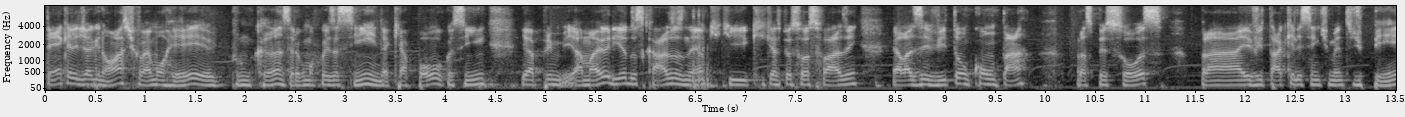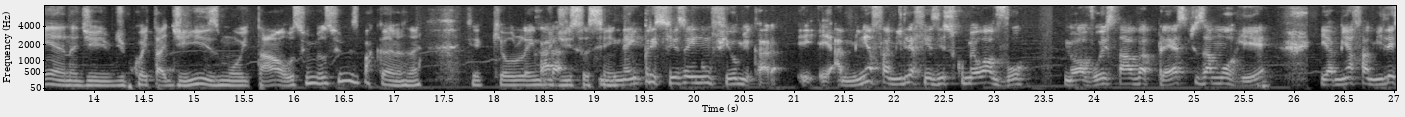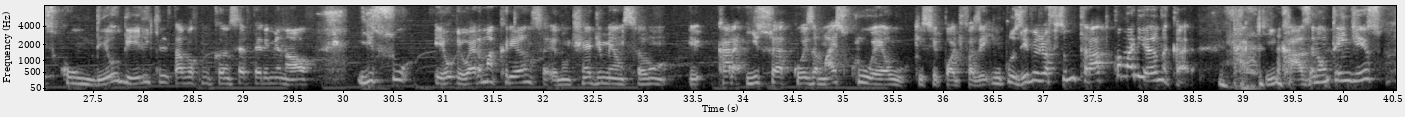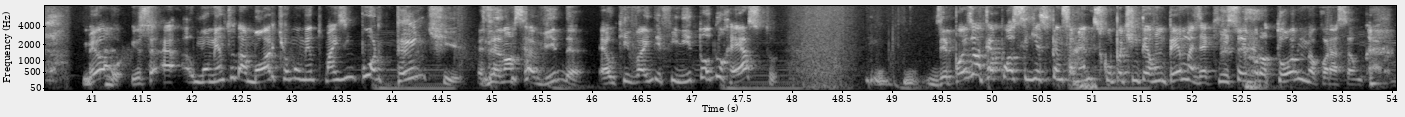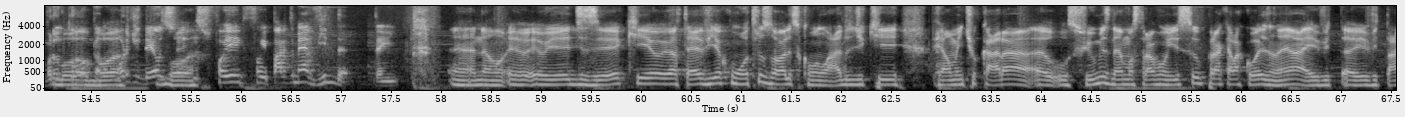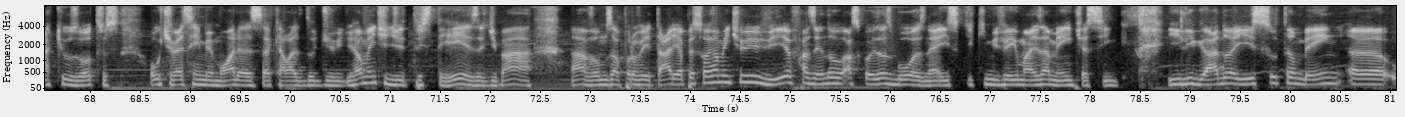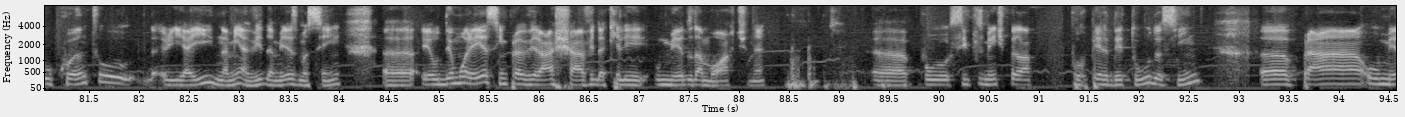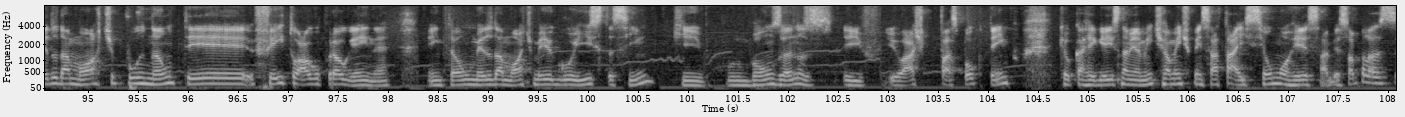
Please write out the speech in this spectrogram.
tem aquele diagnóstico, vai morrer por um câncer, alguma coisa assim, daqui a pouco, assim, e a, a maioria dos casos, né, o que, que, que as pessoas fazem, elas evitam contar para as pessoas para evitar aquele sentimento de pena, de, de coitadismo e tal. Os filmes, os filmes bacanas, né? Que, que eu lembro cara, disso assim. Nem precisa ir num filme, cara. E, a minha família fez isso com meu avô. Meu avô estava prestes a morrer e a minha família escondeu dele que ele estava com câncer terminal. Isso eu, eu era uma criança, eu não tinha dimensão. Eu, cara, isso é a coisa mais cruel que se pode fazer. Inclusive, eu já fiz um trato com a Mariana, cara. Aqui em casa não tem disso. Meu, isso é, o momento da morte é o momento mais importante da nossa vida. É o que vai definir todo o resto. Depois eu até posso seguir esse pensamento, desculpa te interromper, mas é que isso aí brotou no meu coração, cara. Brotou, boa, pelo boa, amor de Deus. Boa. Isso foi, foi parte da minha vida tem. É, não, eu, eu ia dizer que eu, eu até via com outros olhos, com o lado de que realmente o cara, eh, os filmes, né, mostravam isso para aquela coisa, né, ah, evita, evitar que os outros ou tivessem memórias aquela do, de, realmente de tristeza, de ah, ah, vamos aproveitar, e a pessoa realmente vivia fazendo as coisas boas, né, isso de que me veio mais à mente, assim. E ligado a isso também, uh, o quanto, e aí na minha vida mesmo, assim, uh, eu demorei, assim, para virar a chave daquele medo da morte, né? Uh, por simplesmente pela por perder tudo assim, uh, para o medo da morte por não ter feito algo por alguém, né? Então, o medo da morte meio egoísta assim, que por bons anos e eu acho que faz pouco tempo que eu carreguei isso na minha mente, realmente pensar, tá, e se eu morrer, sabe? É só pelas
